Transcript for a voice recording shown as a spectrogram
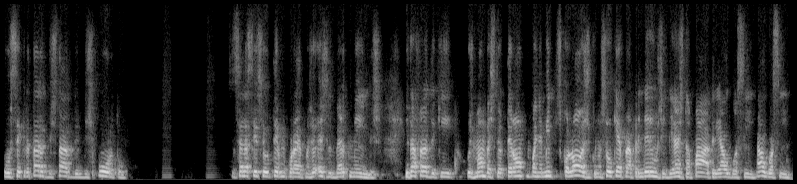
o secretário de Estado de Desporto, sei se esse é o termo correto, mas é Gilberto Mendes, e está falando de que os mambas terão acompanhamento psicológico, não sei o que, para aprenderem os ideais da pátria, algo assim, algo assim.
